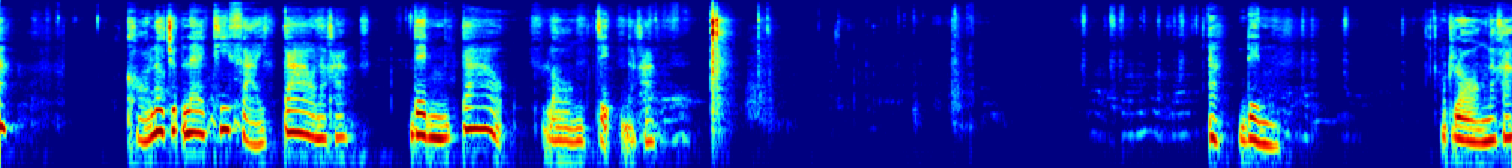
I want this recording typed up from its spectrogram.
ะ ขอเลือกชุดแรกที่สายเก้านะคะ เด่นเก้าลองเจ็ดนะคะอะ เด่น รองนะคะ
